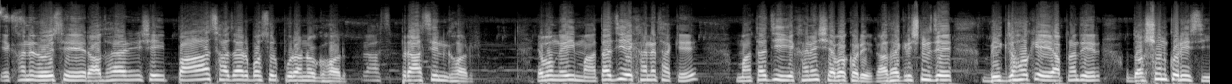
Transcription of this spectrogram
এখানে রয়েছে রাধারানীর সেই পাঁচ হাজার বছর পুরানো ঘর প্রাচীন ঘর। এবং এই মাতাজি এখানে থাকে। মাতাজি এখানে সেবা করে। রাধাকৃষ্ণের যে বিগ্রহকে আপনাদের দর্শন করেছি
